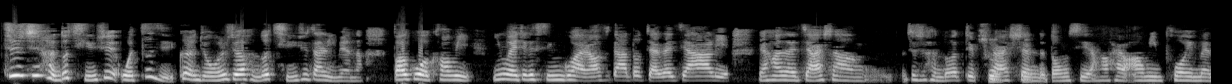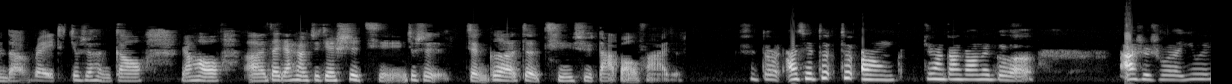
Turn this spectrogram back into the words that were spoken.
其实其实很多情绪，我自己个人觉得，我是觉得很多情绪在里面的，包括 COVID，因为这个新冠，然后是大家都宅在家里，然后再加上就是很多 depression 的东西，然后还有 unemployment 的 rate 就是很高，然后呃再加上这件事情，就是整个的情绪大爆发，就是是的，而且都就嗯，就像刚刚那个阿石说的，因为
